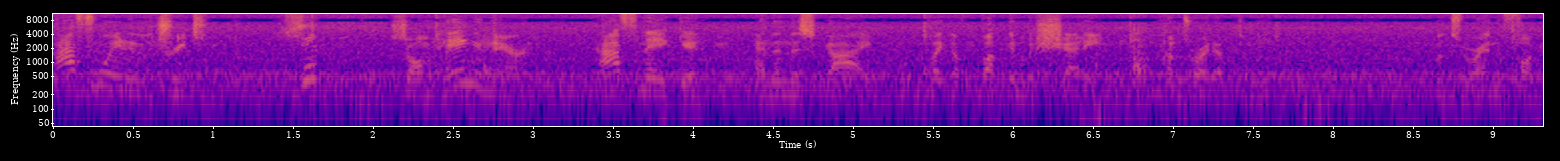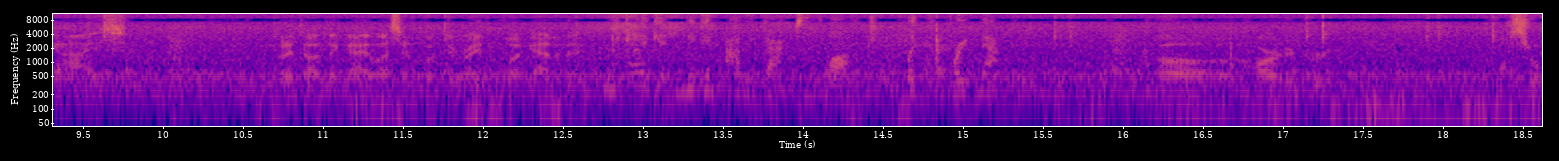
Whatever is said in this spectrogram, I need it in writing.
halfway into the trees. Zoop! So I'm hanging there, half naked, and then this guy, with like a fucking machete, comes right up to me, looks me right in the fucking eyes. But I thought the guy lesson booked it right the fuck out of it. We gotta get Nick and Abby back to the lodge. Like, right now. Uh, hard agree. Also,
